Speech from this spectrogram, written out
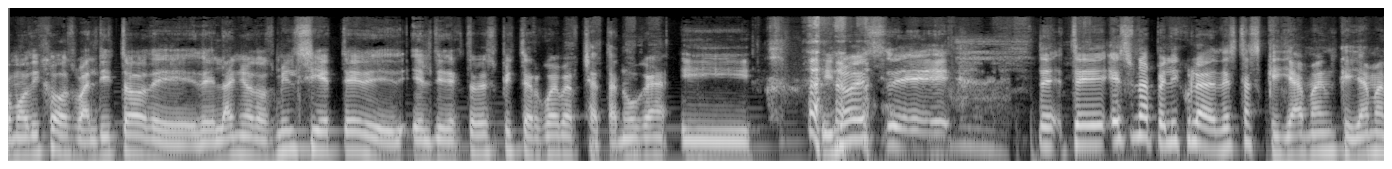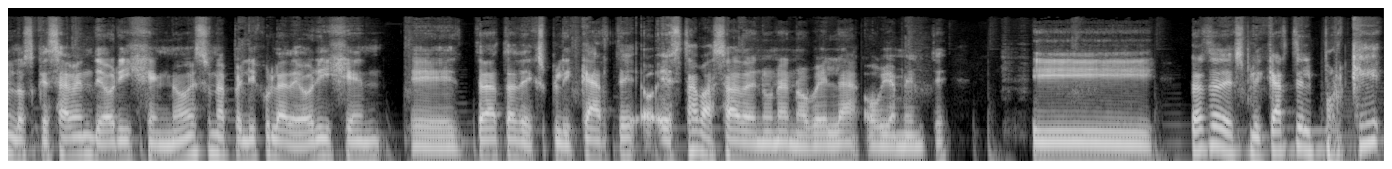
como dijo Osvaldito de- del año 2007, de- el director es Peter Weber Chatanuga y, y no es. eh, te- te- es una película de estas que llaman, que llaman los que saben de origen, ¿no? Es una película de origen, eh, trata de explicarte, está basada en una novela, obviamente, y trata de explicarte el por qué,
